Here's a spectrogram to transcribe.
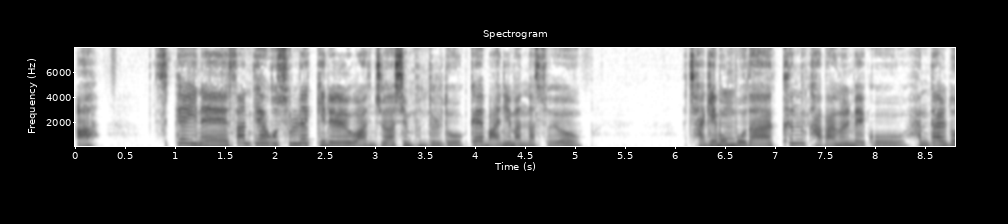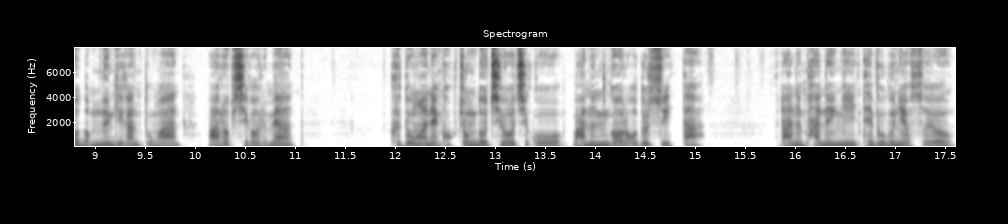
아, 스페인의 산티아고 순례길을 완주하신 분들도 꽤 많이 만났어요. 자기 몸보다 큰 가방을 메고 한 달도 넘는 기간 동안 말없이 걸으면 그동안의 걱정도 지워지고 많은 걸 얻을 수 있다. 라는 반응이 대부분이었어요.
